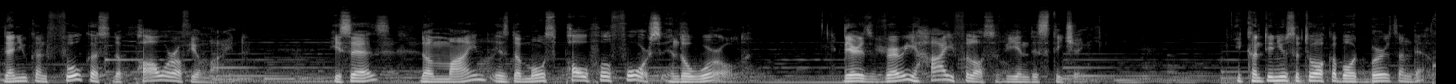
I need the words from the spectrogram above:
then you can focus the power of your mind. He says, the mind is the most powerful force in the world. There is very high philosophy in this teaching. He continues to talk about birth and death.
